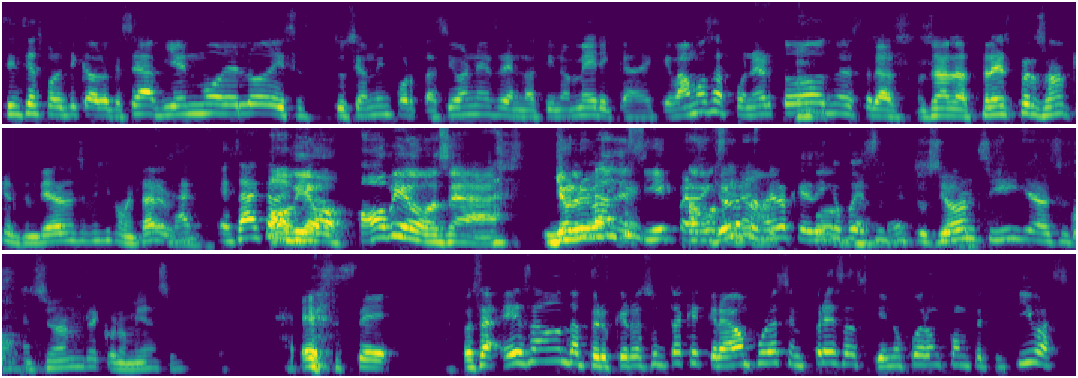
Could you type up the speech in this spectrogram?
ciencias políticas o lo que sea, bien modelo de institución de importaciones en Latinoamérica, de que vamos a poner todas nuestras... O sea, las tres personas que entendieron ese pinche comentario. Exact- Exactamente. Obvio, obvio, o sea, yo lo iba a decir, pero Yo lo no. primero que dije fue ¿eh? sustitución, sí, ya sustitución de economía, sí. Este, o sea, esa onda, pero que resulta que creaban puras empresas que no fueron competitivas.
